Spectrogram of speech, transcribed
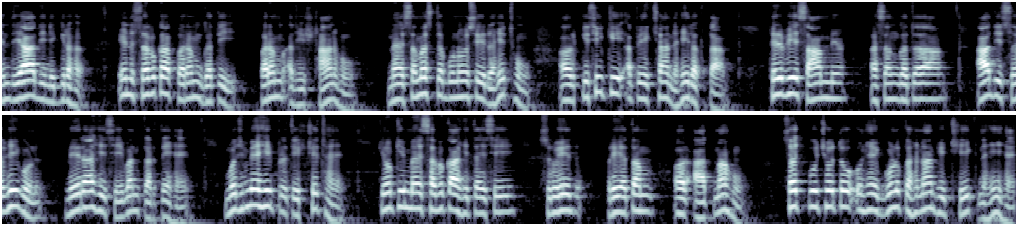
इंद्रियादि निग्रह, इन सब का परम गति, परम अधिष्ठान हूँ। मैं समस्त गुणों से रहित हूँ और किसी की अपेक्षा नहीं रखता। फिर भी साम्य, असंगता आदि सभी गुण मेरा ही सेवन करते हैं, मुझमें ही प्रतिष्ठित हैं। क्योंकि मैं सबका हितैषी, सुहृद, प्रियतम और आत्मा हूँ। सच पूछो तो उन्हें गुण कहना भी ठीक नहीं है,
